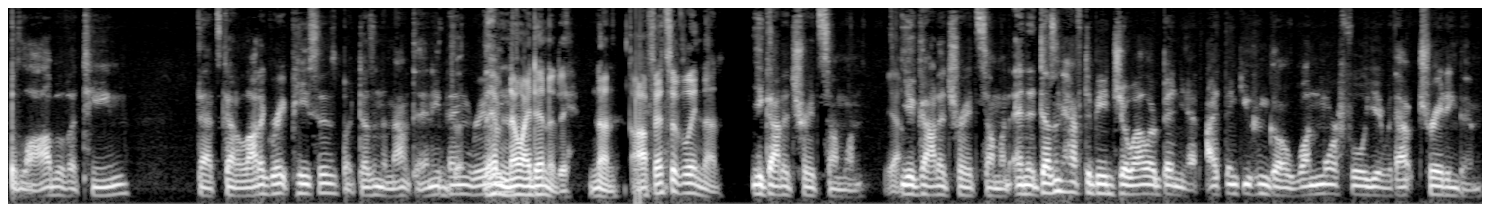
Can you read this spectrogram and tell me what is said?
blob of a team that's got a lot of great pieces but doesn't amount to anything really. They have no identity. None. Offensively, none. You got to trade someone. Yeah. You got to trade someone. And it doesn't have to be Joel or Ben yet. I think you can go one more full year without trading them,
